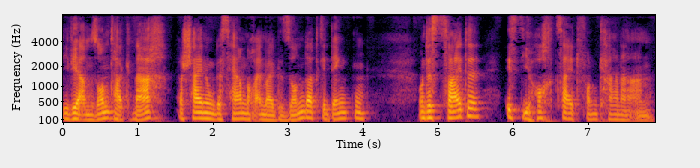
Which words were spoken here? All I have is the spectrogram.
die wir am Sonntag nach Erscheinung des Herrn noch einmal gesondert gedenken, und das zweite ist die Hochzeit von Kanaan.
